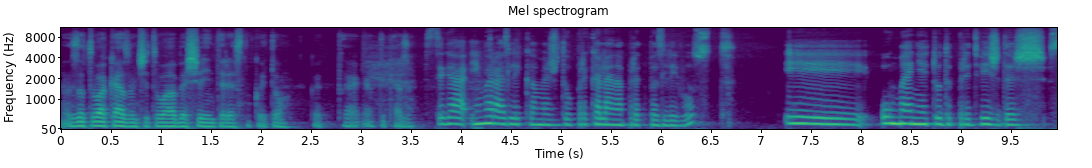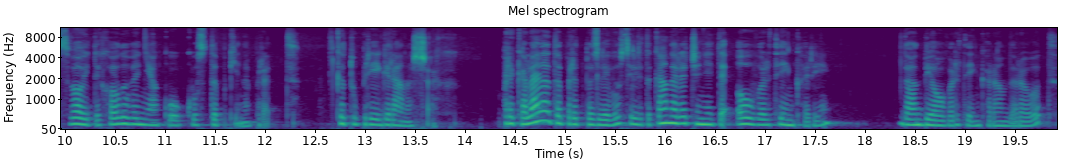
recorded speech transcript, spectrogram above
Затова казвам, че това беше интересно, което, ти каза. Сега има разлика между прекалена предпазливост и умението да предвиждаш своите ходове няколко стъпки напред, като при игра на шах. Прекалената предпазливост или така наречените overthinkери, don't be overthinker on the road,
